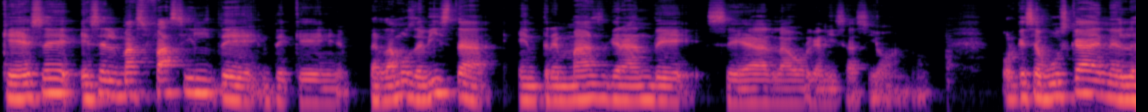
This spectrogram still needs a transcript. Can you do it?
que ese es el más fácil de, de que perdamos de vista entre más grande sea la organización. ¿no? Porque se busca en la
